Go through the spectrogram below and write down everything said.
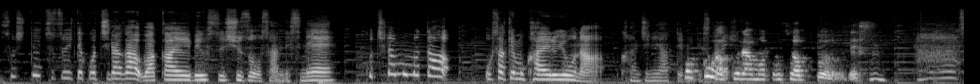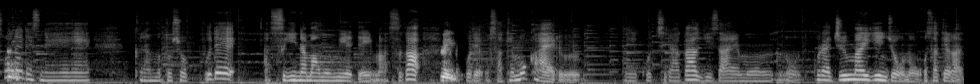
そして続いてこちらが若江ベウス酒造さんですね。こちらもまたお酒も買えるような感じになってるんここはですか蔵元ショップです。ああ、そうなんですね。蔵元ショップで、あ杉生も見えていますが、はいここでお酒も買える。でこちらがギザエモンの、これは純米吟醸のお酒が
